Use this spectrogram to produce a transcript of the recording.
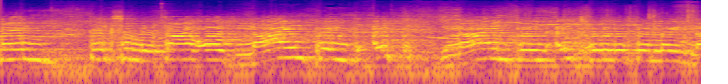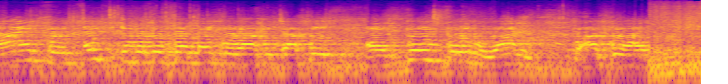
lane takes in the time of 9.8. 9.8 for the left hand lane, 9.8 in the left and 10.1 for Abdul Hai.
